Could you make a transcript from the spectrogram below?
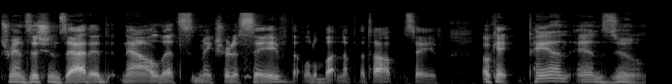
transitions added. Now let's make sure to save that little button up at the top, save. Okay, pan and zoom.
